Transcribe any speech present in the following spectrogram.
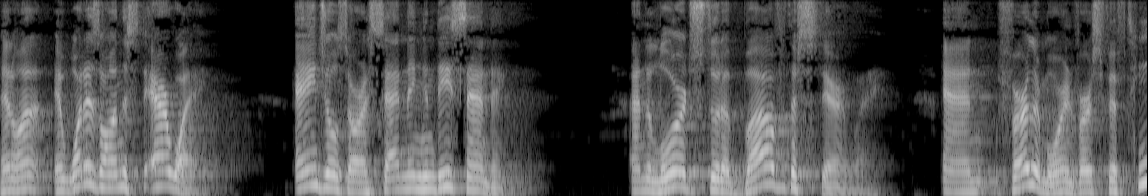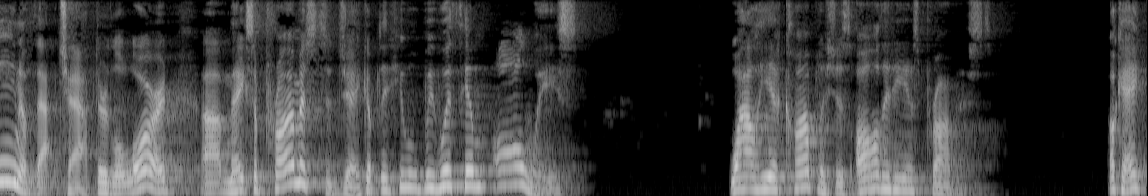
And, on, and what is on the stairway? Angels are ascending and descending. And the Lord stood above the stairway. And furthermore, in verse 15 of that chapter, the Lord uh, makes a promise to Jacob that he will be with him always while he accomplishes all that he has promised. Okay,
